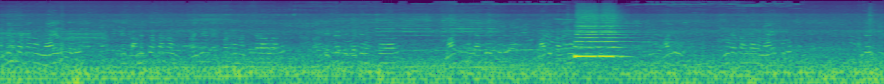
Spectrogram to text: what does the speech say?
అంబేద్కర్ నాయకులు. శ్రీ అంబేద్కర్ సంఘం ప్రెసిడెంట్ పట్ల నరసింహరావు గారు సెక్రటరీ గజలక్ష్మ గారు మాజీ అధ్యక్షులు మాజీ ప్రధాన మరియు వివిధ సంఘాల నాయకులు అందరికీ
